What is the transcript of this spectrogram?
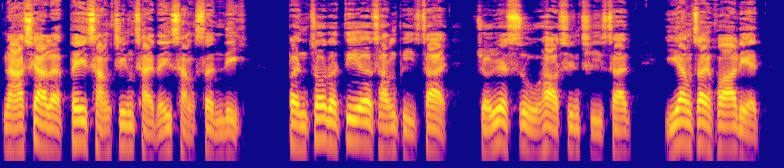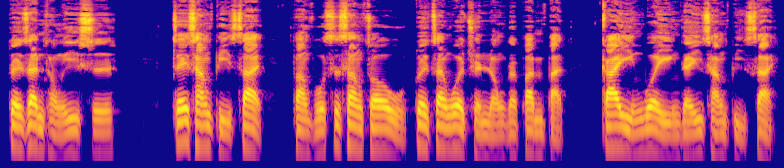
拿下了非常精彩的一场胜利。本周的第二场比赛。九月十五号星期三，一样在花莲对战统一师。这场比赛仿佛是上周五对战魏全龙的翻版，该赢未赢的一场比赛。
